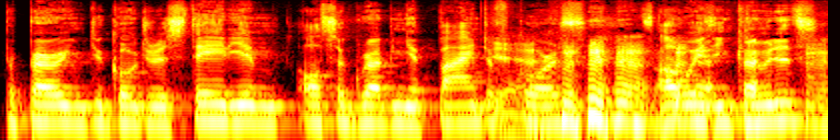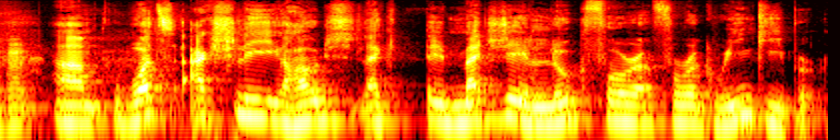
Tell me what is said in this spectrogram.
preparing to go to the stadium, also grabbing a pint, of Yeah. course. it's always included. Um, what's actually how does like a match day look for for a greenkeeper?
